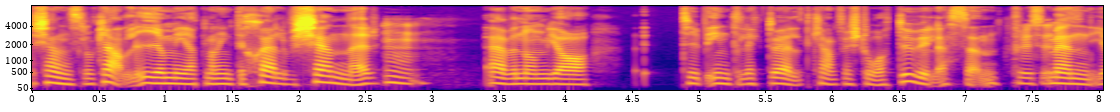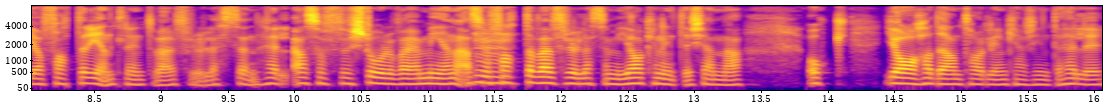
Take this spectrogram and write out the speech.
känslokall i och med att man inte själv känner, mm, även om jag typ intellektuellt kan förstå att du är ledsen. precis. Men jag fattar egentligen inte varför du är ledsen heller. Alltså förstår du vad jag menar? Alltså Mm. jag fattar varför du är ledsen, men jag kan inte känna. Och jag hade antagligen kanske inte heller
